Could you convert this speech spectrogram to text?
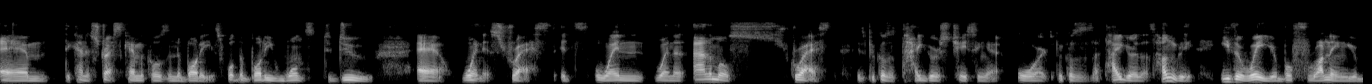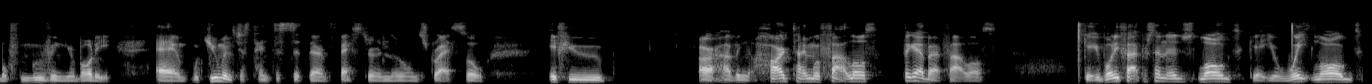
um, the kind of stress chemicals in the body. It's what the body wants to do uh, when it's stressed. It's when when an animal's stressed, it's because a tiger's chasing it, or it's because it's a tiger that's hungry. Either way, you're both running, you're both moving your body. Um, humans just tend to sit there and fester in their own stress. So if you are having a hard time with fat loss, forget about fat loss. Get your body fat percentage logged, get your weight logged.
